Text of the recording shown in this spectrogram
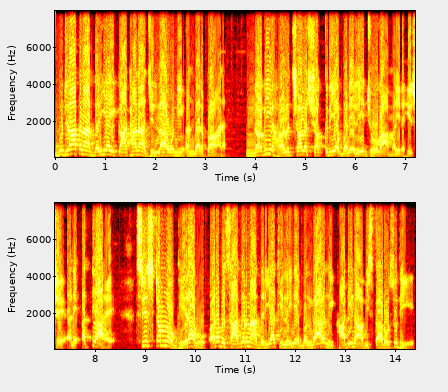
ગુજરાતના દરિયાઈ કાંઠાના જિલ્લાઓની અંદર પણ નવી હલચલ સક્રિય બનેલી જોવા મળી રહી છે અને અત્યારે સિસ્ટમનો ઘેરાવો અરબ સાગરના દરિયાથી લઈને બંગાળની ખાડીના વિસ્તારો સુધી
